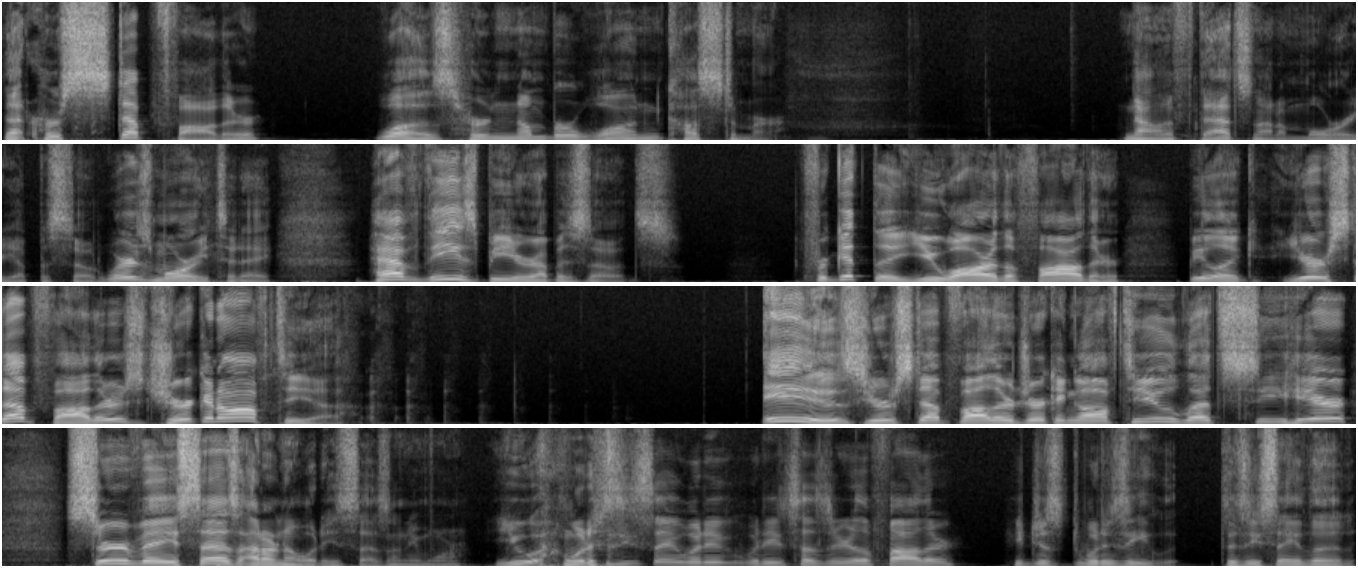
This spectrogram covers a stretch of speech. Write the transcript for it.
that her stepfather was her number one customer. Now, if that's not a Maury episode, where's Maury today? Have these be your episodes. Forget the you are the father. Be like, your stepfather's jerking off to you. Is your stepfather jerking off to you? Let's see here. Survey says, I don't know what he says anymore. You, what does he say What he, when he says you're the father? He just, what does he, does he say the,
